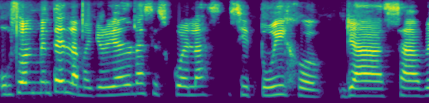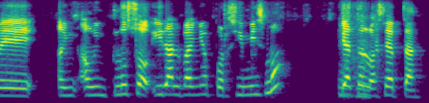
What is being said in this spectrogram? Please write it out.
usualmente en la mayoría de las escuelas, si tu hijo ya sabe o incluso ir al baño por sí mismo, ya te lo aceptan.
